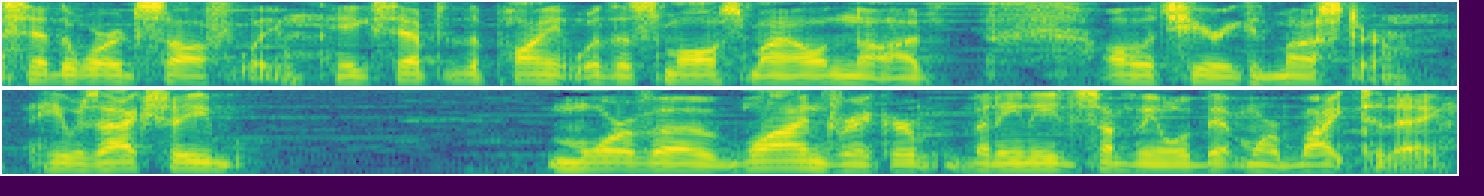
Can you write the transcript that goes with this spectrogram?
said the word softly. He accepted the pint with a small smile and nod, all the cheer he could muster. He was actually more of a wine drinker, but he needed something with a bit more bite today.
